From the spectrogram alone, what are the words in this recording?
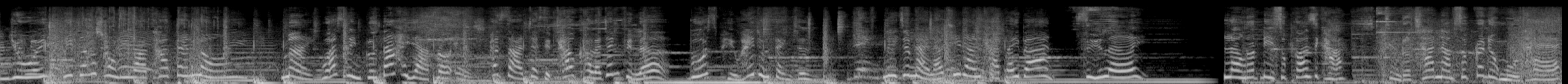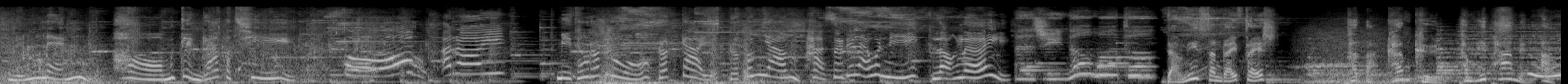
นย้วยนี่กล้าโชว์ลีลาท่าเต้นเลย ใหม่วัสลินกลูตาไฮยาโปรเอชผสาน70 เท่าคอลลาเจนฟิลเลอร์บูสต์ผิวให้ดูแต่งตึง มีจำหน่ายแล้วที่ร้านค้าใกล้บ้าน ซื้อเลย ลองรสดีซุปก้อนสิคะ ถึงรสชาติน้ำซุปกระดูกหมูแท้ เน้นๆหอมกลิ่นรากผักชีโอ้อร่อย มีทั้งรสหมูรสไก่รสต้มยำ หาซื้อได้แล้ววันนี้ ลองเลยดาวนี่ซันไรฟ์เฟรชถ้า ตากข้ามคืนทำให้ผ้าเหม็นอับ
